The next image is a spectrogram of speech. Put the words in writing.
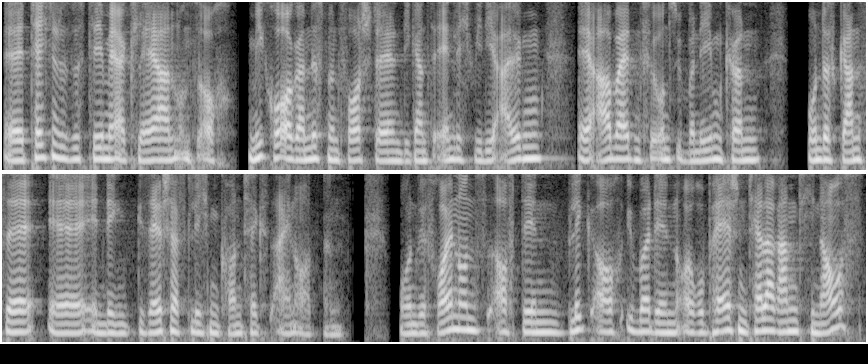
äh, technische Systeme erklären, uns auch Mikroorganismen vorstellen, die ganz ähnlich wie die Algen äh, Arbeiten für uns übernehmen können und das Ganze äh, in den gesellschaftlichen Kontext einordnen. Und wir freuen uns auf den Blick auch über den europäischen Tellerrand hinaus.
